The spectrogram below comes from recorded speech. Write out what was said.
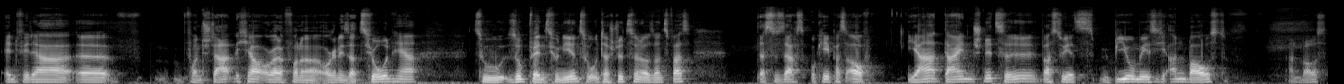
entweder äh, von staatlicher oder von einer Organisation her zu subventionieren, zu unterstützen oder sonst was, dass du sagst, okay, pass auf, ja, dein Schnitzel, was du jetzt biomäßig anbaust, anbaust,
